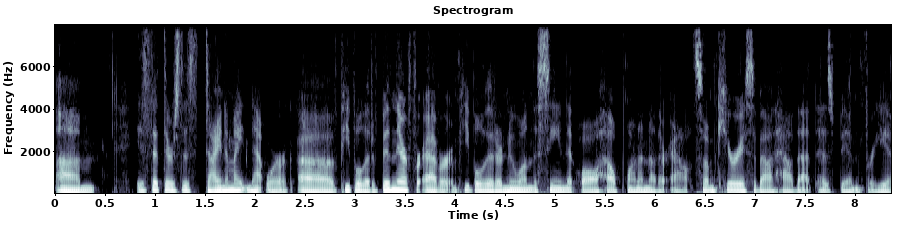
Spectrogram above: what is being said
um, is that there's this dynamite network of people that have been there forever and people that are new on the scene that all help one another out. So I'm curious about how that has been for you.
